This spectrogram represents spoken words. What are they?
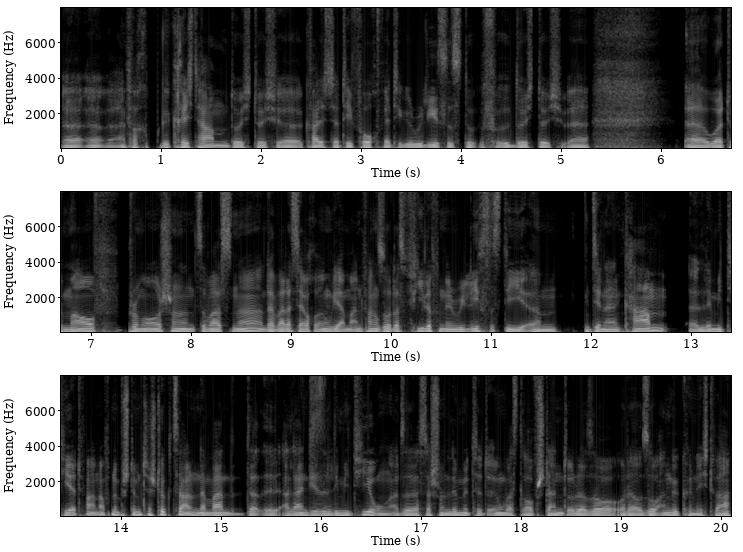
äh, äh, einfach gekriegt haben durch, durch äh, qualitativ hochwertige Releases, durch, durch äh, äh, Word-to-Mouth-Promotion und sowas, ne, da war das ja auch irgendwie am Anfang so, dass viele von den Releases, die, ähm, die dann kamen, limitiert waren auf eine bestimmte Stückzahl und dann war da, äh, allein diese Limitierung, also dass da schon Limited irgendwas drauf stand oder so oder so angekündigt war,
